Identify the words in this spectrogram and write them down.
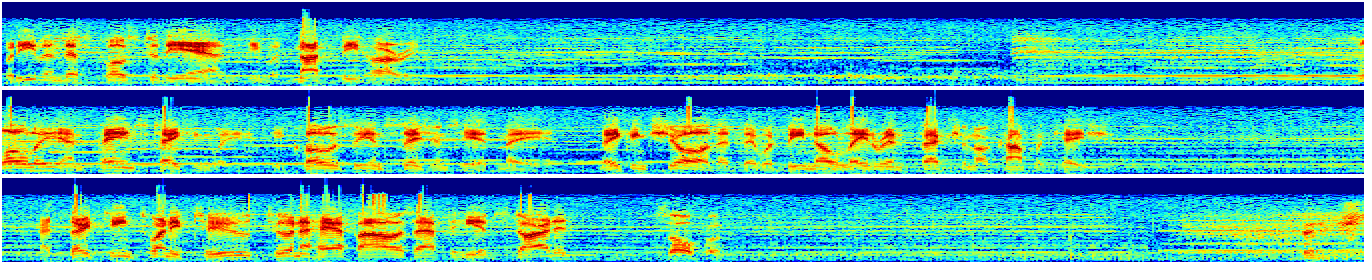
But even this close to the end, he would not be hurried. Slowly and painstakingly, he closed the incisions he had made, making sure that there would be no later infection or complication. At 1322, two and a half hours after he had started, Sulfa. Finished.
